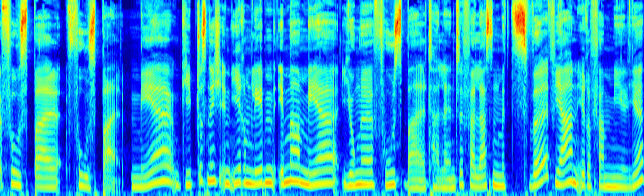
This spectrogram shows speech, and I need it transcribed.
Fußball, Fußball. Mehr gibt es nicht in ihrem Leben. Immer mehr junge Fußballtalente verlassen mit zwölf Jahren ihre Familie,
